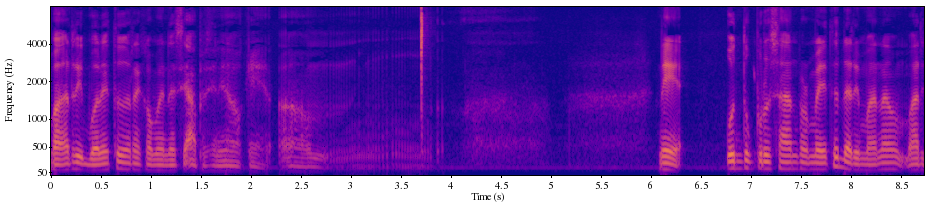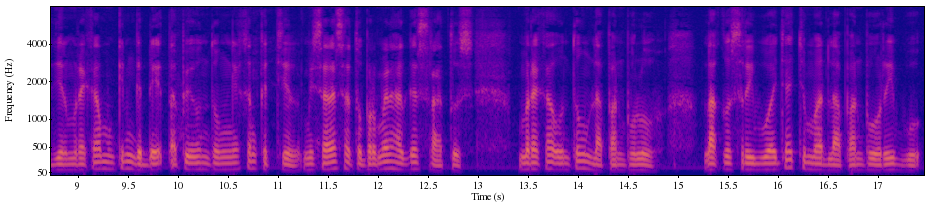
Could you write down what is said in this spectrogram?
Bang Andri boleh tuh rekomendasi apa sih nih oke em, nih untuk perusahaan permen itu dari mana margin mereka mungkin gede tapi untungnya kan kecil. Misalnya satu permen harga 100 mereka untung 80 laku 1000 aja cuma 80 ribu.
